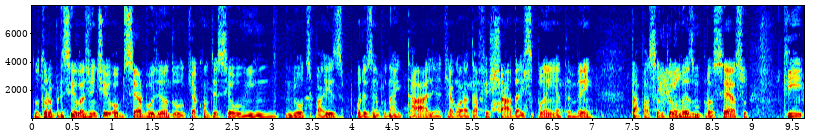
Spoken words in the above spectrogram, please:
Doutora Priscila, a gente observa olhando o que aconteceu em, em outros países, por exemplo na Itália, que agora está fechada, a Espanha também está passando pelo mesmo processo, que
